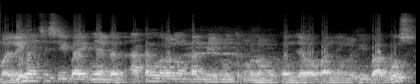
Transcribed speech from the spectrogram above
melihat sisi baiknya dan akan merenungkan diri untuk menemukan jawaban yang lebih bagus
